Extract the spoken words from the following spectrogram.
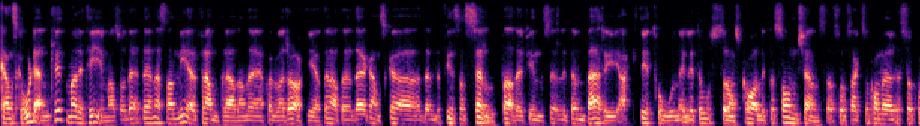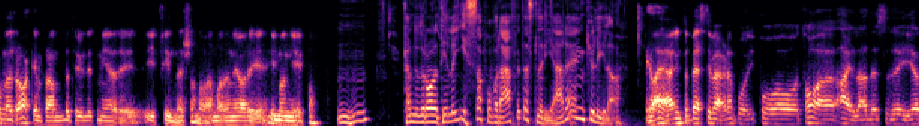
ganska ordentligt maritim. Alltså det, det, är nästan mer framträdande än själva rökigheten. Att det, det är ganska, det, finns en sälta, det finns en liten bergaktig ton, lite ostronskal, lite sån känsla. Som sagt så kommer, så kommer röken fram betydligt mer i, i finishen då, än vad den gör i, i mungipan. Mm -hmm. Kan du dra dig till och gissa på vad det är för destilleri? Är det en Kulila? Jag är inte bäst i världen på, på att ta Ayla destillerier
